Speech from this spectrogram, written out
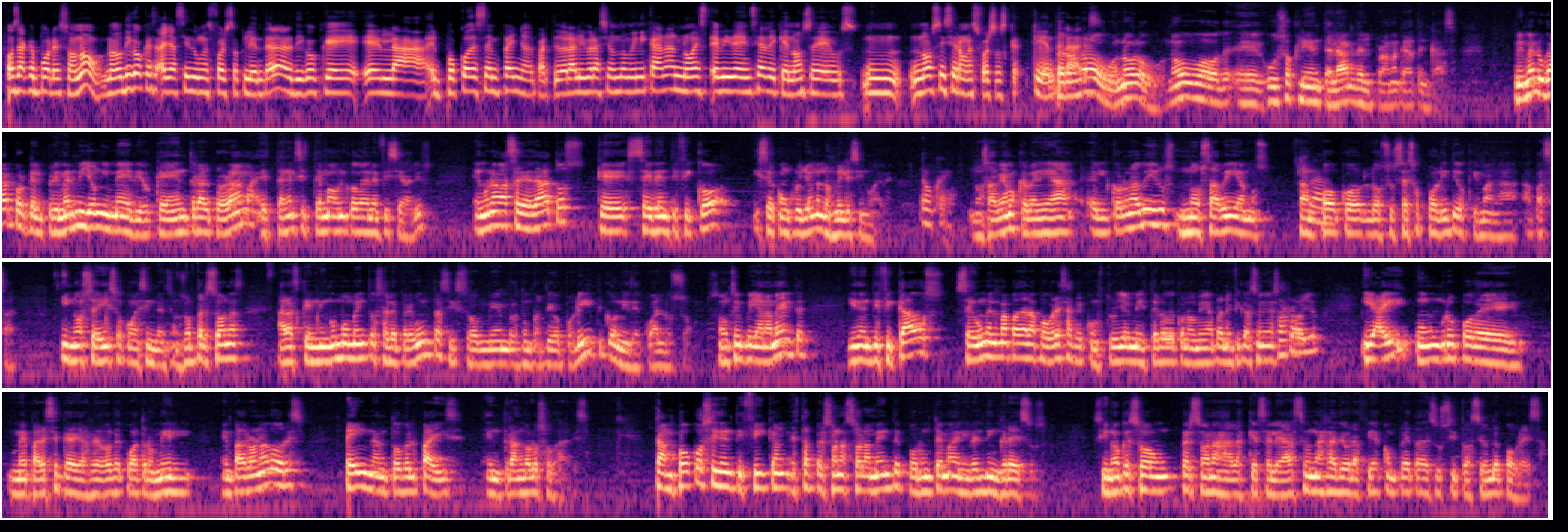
O sea que por eso no. No digo que haya sido un esfuerzo clientelar, digo que el, poco desempeño del Partido de la Liberación Dominicana no es evidencia de que no se, no se hicieron esfuerzos clientelares. Pero no hubo, no lo hubo. No hubo eh, uso clientelar del programa Quédate en Casa. Primer lugar, porque el primer millón y medio que entra al programa está en el Sistema Único de Beneficiarios, en una base de datos que se identificó y se concluyó en el 2019. Okay. No sabíamos que venía el coronavirus, no sabíamos tampoco los sucesos políticos que iban a, pasar. Y no se hizo con esa intención. Son personas a las que en ningún momento se le pregunta si son miembros de un partido político ni de cuál lo son. Son simplemente identificados según el mapa de la pobreza que construye el Ministerio de Economía, Planificación y Desarrollo. Y hay un grupo de, me parece que alrededor de 4.000 empadronadores, peinan todo el país entrando a los hogares. Tampoco se identifican estas personas solamente por un tema de nivel de ingresos sino que son personas a las que se le hace una radiografía completa de su situación de pobreza.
